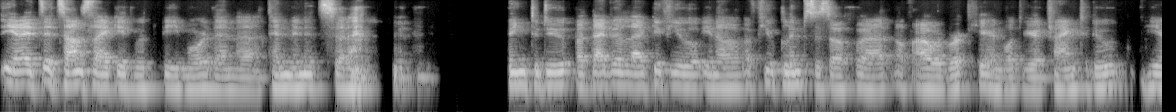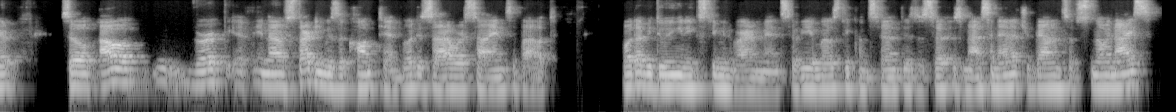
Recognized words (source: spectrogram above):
Yeah, it, it sounds like it would be more than uh, 10 minutes uh, thing to do. But I will uh, give you, you know, a few glimpses of, uh, of our work here and what we are trying to do here. So our work, in our starting with the content, what is our science about? What are we doing in extreme environments? So we are mostly concerned with the surface mass and energy balance of snow and ice.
